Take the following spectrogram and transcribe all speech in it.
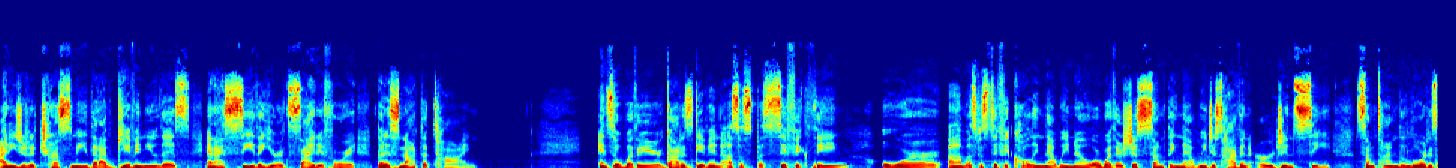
I need you to trust me that I've given you this and I see that you're excited for it, but it's not the time. And so, whether God has given us a specific thing or um, a specific calling that we know, or whether it's just something that we just have an urgency, sometimes the Lord is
